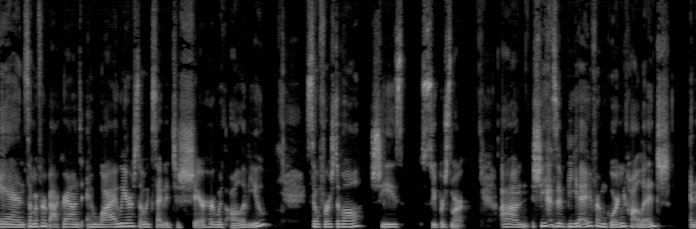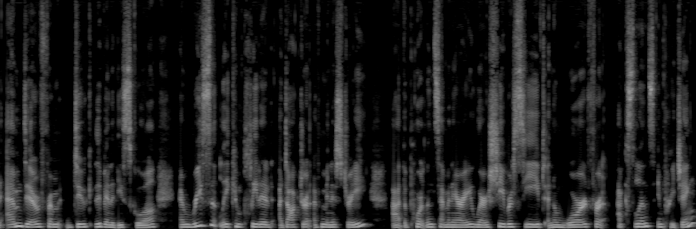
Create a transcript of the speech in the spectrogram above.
and some of her background and why we are so excited to share her with all of you. So, first of all, she's super smart. Um, she has a BA from Gordon College, an MDiv from Duke Divinity School, and recently completed a doctorate of ministry at the Portland Seminary, where she received an award for excellence in preaching.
